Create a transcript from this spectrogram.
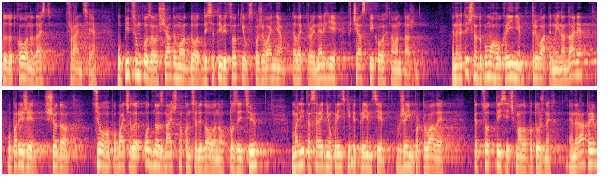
додатково надасть Франція. У підсумку заощадимо до 10% споживання електроенергії в час пікових навантажень. Енергетична допомога Україні триватиме і надалі. У Парижі щодо цього побачили однозначно консолідовану позицію. Малі та середні українські підприємці вже імпортували 500 тисяч малопотужних генераторів,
